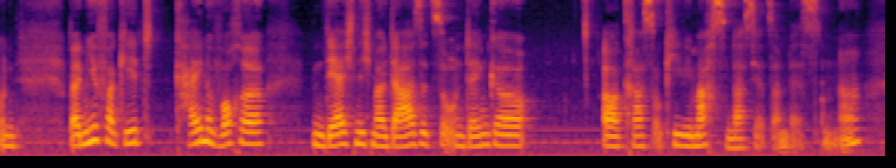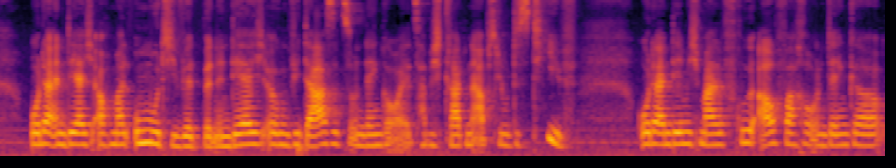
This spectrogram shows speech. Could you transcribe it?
Und bei mir vergeht keine Woche, in der ich nicht mal da sitze und denke, oh krass, okay, wie machst du das jetzt am besten? Ne? Oder in der ich auch mal unmotiviert bin, in der ich irgendwie da sitze und denke, oh, jetzt habe ich gerade ein absolutes Tief. Oder indem ich mal früh aufwache und denke,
